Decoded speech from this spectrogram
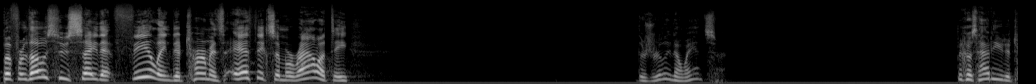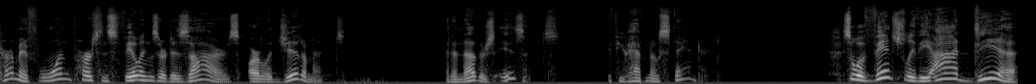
But for those who say that feeling determines ethics and morality, there's really no answer. Because how do you determine if one person's feelings or desires are legitimate and another's isn't? if you have no standard. So eventually, the idea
